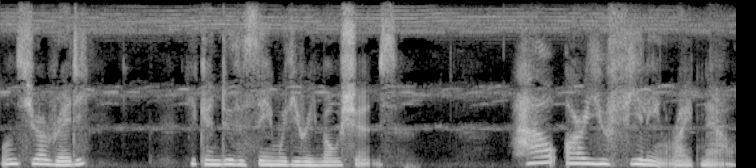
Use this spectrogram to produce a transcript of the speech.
Once you are ready, you can do the same with your emotions. How are you feeling right now?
